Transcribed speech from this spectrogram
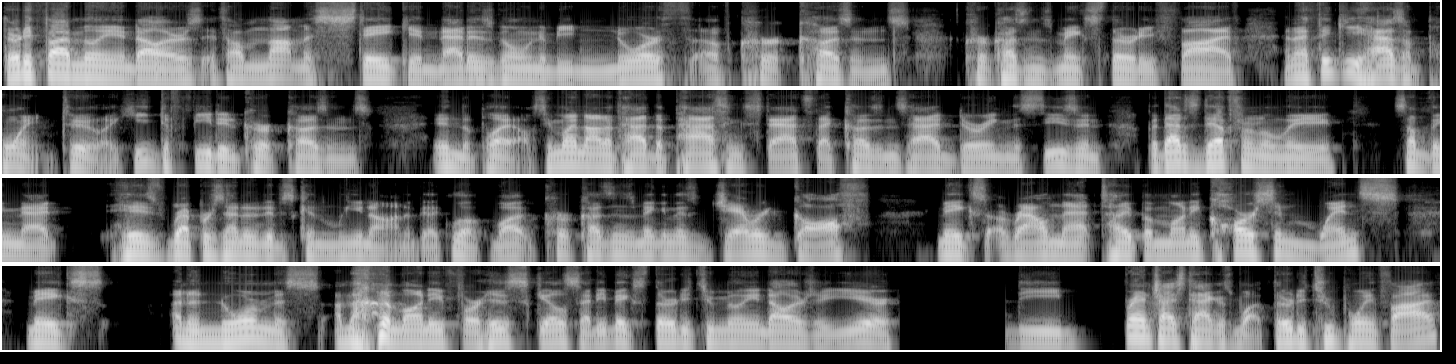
$35 million. If I'm not mistaken, that is going to be north of Kirk Cousins. Kirk Cousins makes 35. And I think he has a point too. Like he defeated Kirk Cousins in the playoffs. He might not have had the passing stats that Cousins had during the season, but that's definitely something that his representatives can lean on and be like, look, what Kirk Cousins is making this. Jared Goff makes around that type of money. Carson Wentz makes an enormous amount of money for his skill set. He makes $32 million a year. The franchise tag is what, 32.5?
